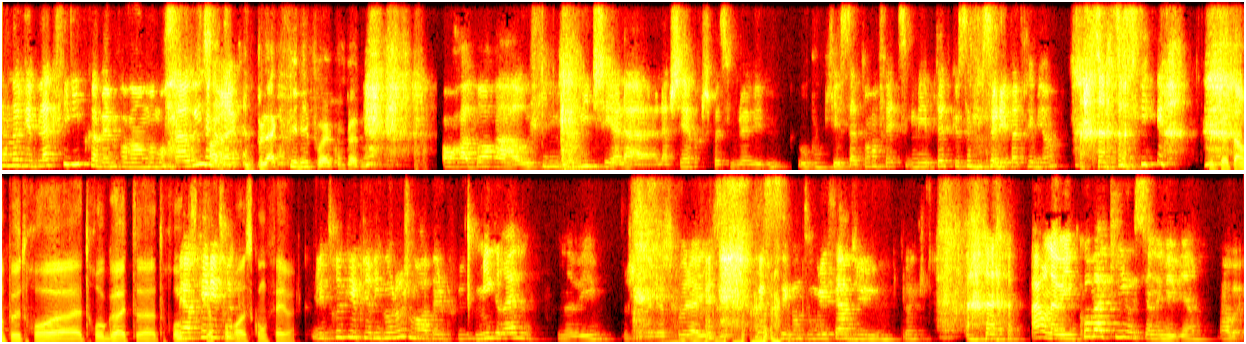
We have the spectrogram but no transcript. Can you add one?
on avait Black Philippe quand même pendant un moment. Ah oui, c'est vrai. Black Philippe, ouais, complètement. en rapport au film de Witch et à la, chèvre, je sais pas si vous l'avez vu, au bouc Satan en fait, mais peut-être que ça nous allait pas très bien. peut-être un peu trop, euh, trop goth, euh, trop obscur pour euh, ce qu'on fait. Les trucs les plus rigolos, je me rappelle plus. Migraine. On avait eu. J'avais retrouvé la liste. c'est quand on voulait faire du punk. ah, on avait eu Komaki aussi, on aimait bien. Ah ouais.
